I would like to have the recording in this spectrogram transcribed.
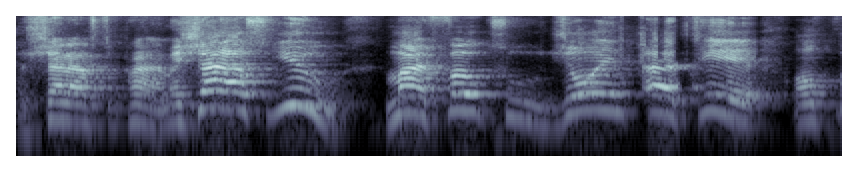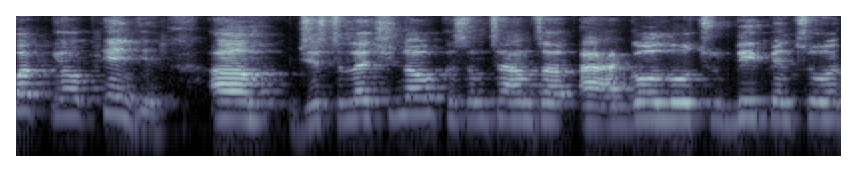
But shout outs to Prime. And shout outs to you, my folks who joined us here on Fuck Your Opinion. Um, just to let you know, because sometimes I, I go a little too deep into it.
